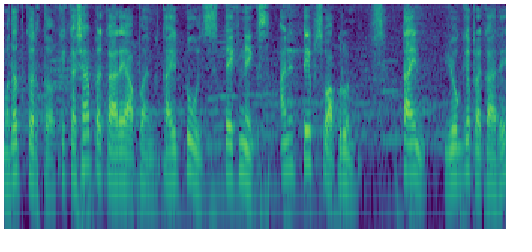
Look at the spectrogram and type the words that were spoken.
मदत करतं की कशा प्रकारे आपण काही टूल्स टेक्निक्स आणि टिप्स वापरून टाईम योग्य प्रकारे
